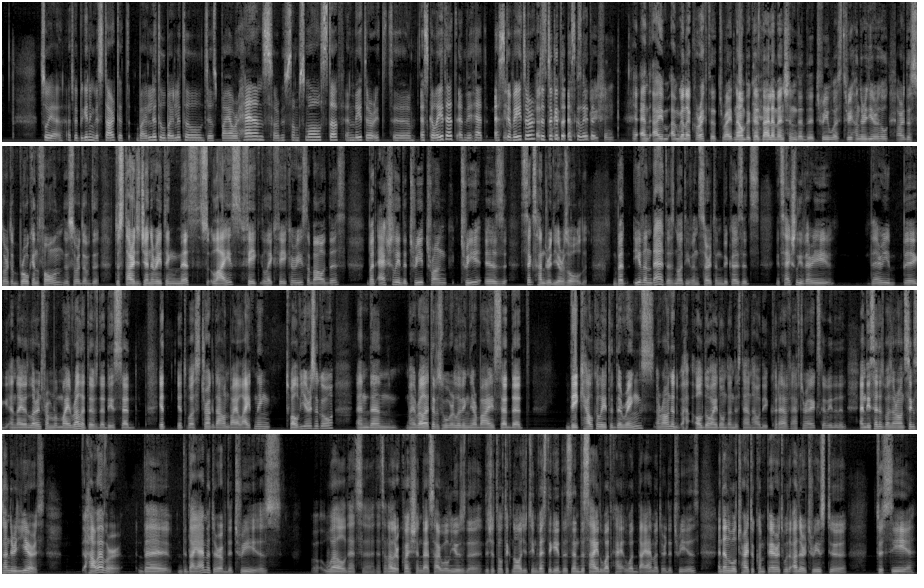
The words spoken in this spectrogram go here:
So yeah, at the beginning we started by little by little, just by our hands or with some small stuff, and later it uh, escalated, and we had excavator to took it to escalator. excavation. And I'm I'm gonna correct it right now because Daila mentioned that the tree was 300 years old. Are the sort of broken phone, the sort of the to start generating myths, lies, fake like fakeries about this, but actually the tree trunk tree is 600 years old, but even that is not even certain because it's it's actually very very big. And i learned from my relatives that they said it it was struck down by lightning 12 years ago and then my relatives who were living nearby said that they calculated the rings around it although i don't understand how they could have after i excavated it and they said it was around 600 years. However the the diameter of the tree is uh, well that's uh, that's another question. That's i will use the digital technology to investigate this and decide what kind what diameter the tree is and then we'll try to compare it with other trees to to see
